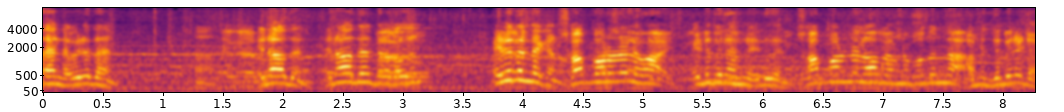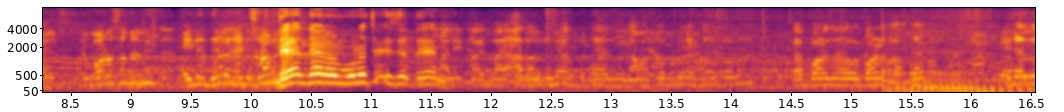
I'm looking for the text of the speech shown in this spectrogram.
দেন না ওইটা দেন হ্যাঁ এটাও দেন এটাও দেন তাহলে দেন এটা দেন না কেন সব বড় নিলে হয় এটা দেন আপনি এটা দেন সব বড় নিলে হবে আপনি বোঝেন না আপনি দেবেন এটা বড় ছোট নিতে দেবেন এটা দেবেন দেন দেন মনে চাইছে দেন খালি কয় ভাই আদান তো নামাজ পড়ব না খাওয়া করব না তার বড় বড় দেন এটা তো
